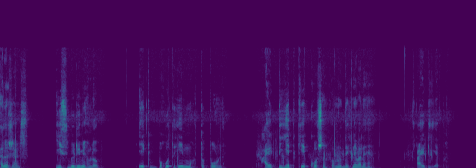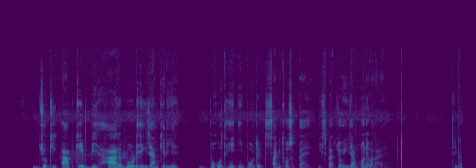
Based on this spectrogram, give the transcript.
हेलो स्टूडेंट्स, इस वीडियो में हम लोग एक बहुत ही महत्वपूर्ण आईटीएफ के क्वेश्चन को हम लोग देखने वाले हैं। आईटीएफ जो कि आपके बिहार बोर्ड एग्ज़ाम के लिए बहुत ही इम्पोर्टेंट साबित हो सकता है। इस बार जो एग्ज़ाम होने वाला है, ठीक है?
